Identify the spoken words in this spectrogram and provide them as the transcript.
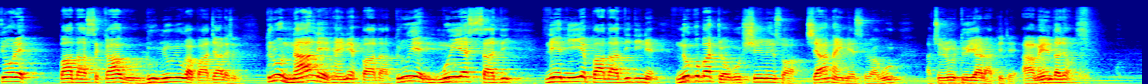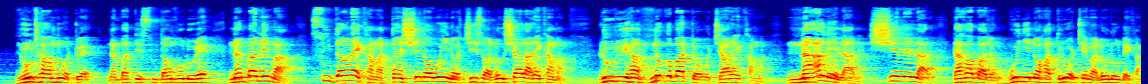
ပြောတဲ့ဘာသာစကားကိုလူမျိုးမျိုးကပါကြလဲဆိုသူတို့နားလည်နိုင်တဲ့ဘာသာသူတို့ရဲ့မွေးရစာတိနေမြေရဲ့ဘာသာတိတိနဲ့နှုတ်ကပတ်တော်ကိုရှင်းလင်းစွာကြားနိုင်တယ်ဆိုတာကိုကျွန်တော်တို့တွေ့ရတာဖြစ်တယ်အာမင်ဒါကြောင့်နှုံးထားမှုအတွက်နံပါတ်1ဆူတောင်းဖို့လိုတဲ့နံပါတ်2မှာဆူတောင်းတဲ့အခါမှာတန်ရှင်တော်ဝိညာဉ်တော်ကြီးစွာလှုပ်ရှားလာတဲ့အခါမှာ လူတွေဟာနှုတ်ကပတ်တော်ကိုကြားတဲ့အခါမှာနားလည်လာတယ်ရှင်းလင်းလာတယ်ဒါကဘာကြောင့်ဝိညာဉ်တော်ဟာသူတို့အထက်မှာလှုပ်လှုပ်တဲ့အခါ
